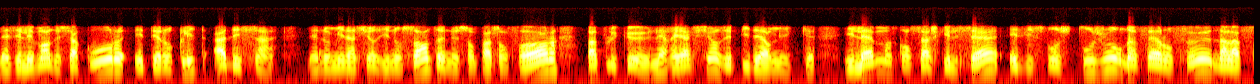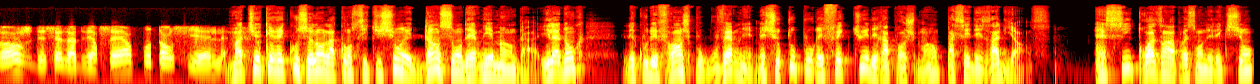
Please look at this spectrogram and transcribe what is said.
les éléments de sa cour hétéroclite à dessein. Les nominations innocentes ne sont pas son fort, pas plus que les réactions épidermiques. Il aime qu'on sache qu'il sait et dispose toujours d'un fer au feu dans la forge de ses adversaires potentiels. Mathieu Kérékou, selon la Constitution, est dans son dernier mandat. Il a donc les coups des franges pour gouverner, mais surtout pour effectuer des rapprochements, passer des alliances. Ainsi, trois ans après son élection,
